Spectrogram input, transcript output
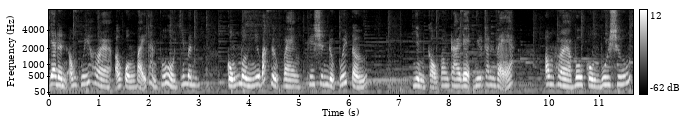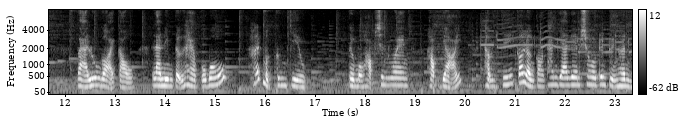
gia đình ông quý hòa ở quận 7 thành phố hồ chí minh cũng mừng như bắt được vàng khi sinh được quý tử. Nhìn cậu con trai đẹp như tranh vẽ, ông hòa vô cùng vui sướng và luôn gọi cậu là niềm tự hào của bố, hết mực cưng chiều. Từ một học sinh ngoan, học giỏi, thậm chí có lần còn tham gia game show trên truyền hình,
